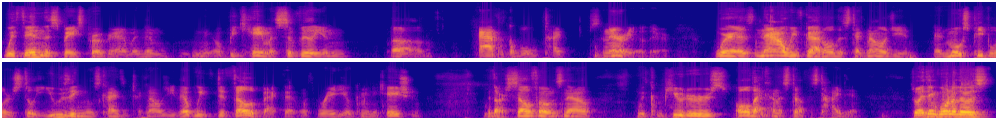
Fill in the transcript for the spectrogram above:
within the space program, and then you know became a civilian um, applicable type scenario there. Whereas now we've got all this technology, and, and most people are still using those kinds of technology that we've developed back then with radio communication, with our cell phones now, with computers, all that kind of stuff is tied in. So I think one of those,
